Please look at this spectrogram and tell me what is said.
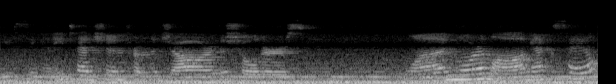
Releasing any tension from the jaw or the shoulders. One more long exhale.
